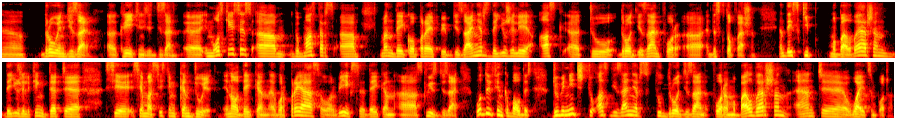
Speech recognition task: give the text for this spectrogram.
uh, drawing design creating the design. Uh, in most cases, um, webmasters, uh, when they cooperate with designers, they usually ask to draw design for a desktop version, and they skip mobile version, they usually think that uh, CMS system can do it. You know, they can uh, WordPress or Wix, they can uh, squeeze design. What do you think about this? Do we need to ask designers to draw design for a mobile version, and uh, why it's important?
